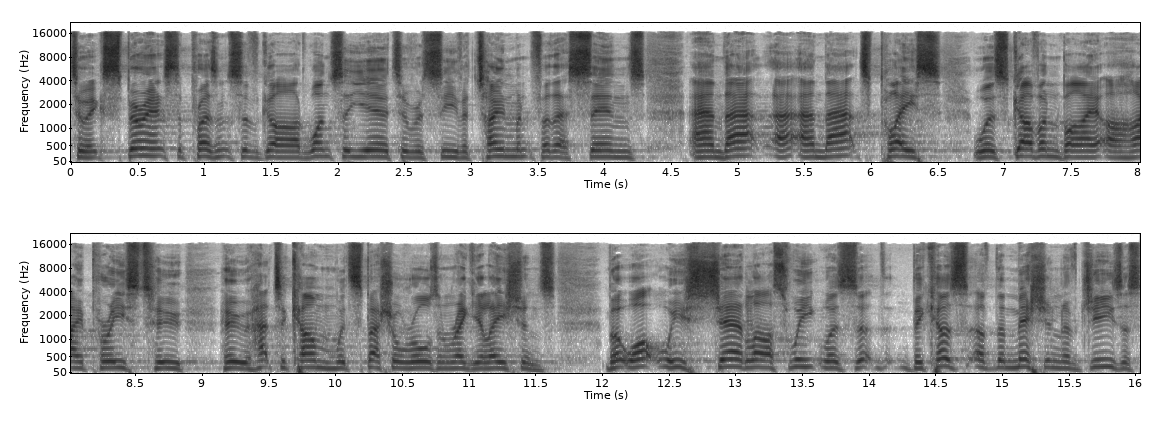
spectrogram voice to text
to experience the presence of God once a year to receive atonement for their sins. And that, uh, and that place was governed by a high priest who, who had to come with special rules and regulations. But what we shared last week was that because of the mission of Jesus,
